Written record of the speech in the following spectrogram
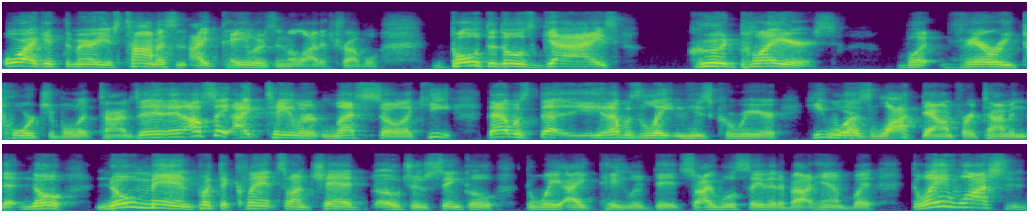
or I get Demaryius Thomas and Ike Taylor's in a lot of trouble. Both of those guys, good players. But very torchable at times, and, and I'll say Ike Taylor less so. Like he, that was that, yeah, that was late in his career. He Yeah. was locked down for a time, and that no no man put the clamps on Chad Ochocinco the way Ike Taylor did. So I will say that about him. But Dewayne Washington,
